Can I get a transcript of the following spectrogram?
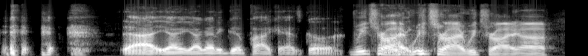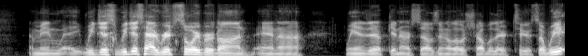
yeah, yeah, y'all got a good podcast going. We try, like we try, we try. Uh, I mean, we just we just had Rich Seubert on, and uh, we ended up getting ourselves in a little trouble there too. So we,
